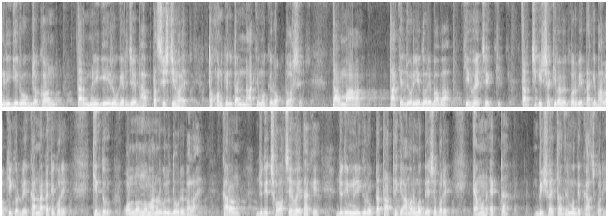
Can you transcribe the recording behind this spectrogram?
মৃগী রোগ যখন তার মৃগী রোগের যে ভাবটা সৃষ্টি হয় তখন কিন্তু তার নাকে মুখে রক্ত আসে। তার মা তাকে জড়িয়ে ধরে, বাবা, কি হয়েছে? তার চিকিৎসা কীভাবে করবে? তাকে ভালো কি করবে? কান্নাকাটি করে। কিন্তু অন্য অন্য মানুষগুলো দৌড়ে পালায়। কারণ যদি ছোঁয়াছে হয়ে থাকে, যদি মৃগ রোগটা তার থেকে আমার মধ্যে এসে পড়ে, এমন একটা বিষয় তাদের মধ্যে কাজ করে।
